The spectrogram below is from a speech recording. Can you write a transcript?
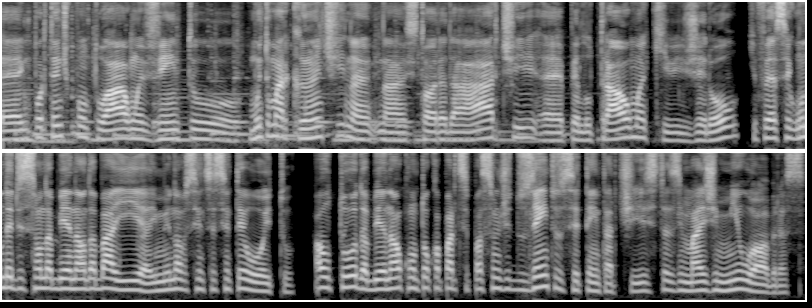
É importante pontuar um evento muito marcante na, na história da arte, é, pelo trauma que gerou, que foi a segunda edição da Bienal da Bahia, em 1968. Ao todo, a Bienal contou com a participação de 270 artistas e mais de mil obras.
